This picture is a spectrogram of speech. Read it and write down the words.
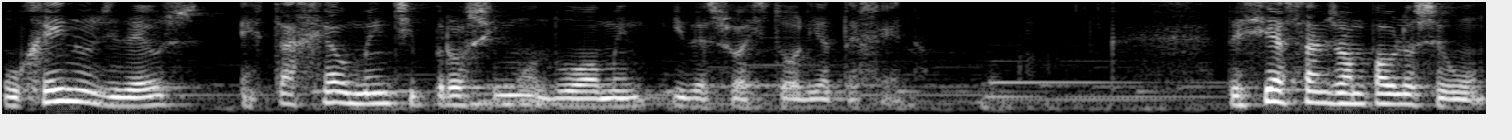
o reino de Deus está realmente próximo do homem e de sua história terrena. Decía San Juan Pablo II,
